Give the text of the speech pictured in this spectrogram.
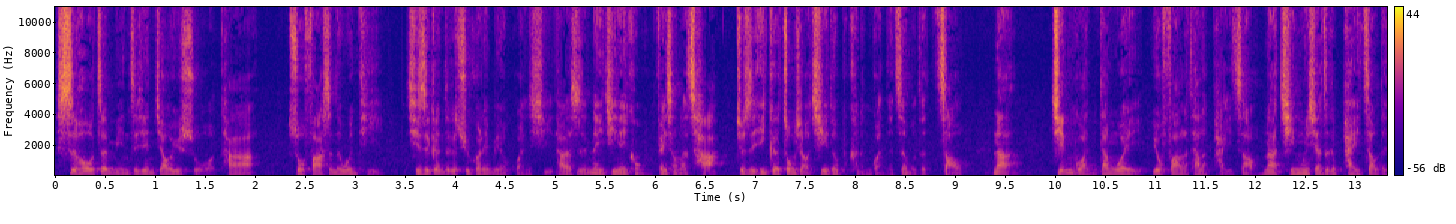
事后证明这间交易所它所发生的问题，其实跟这个区块链没有关系，它是内机内控非常的差，就是一个中小企业都不可能管得这么的糟。那监管单位又发了他的牌照，那请问一下，这个牌照的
